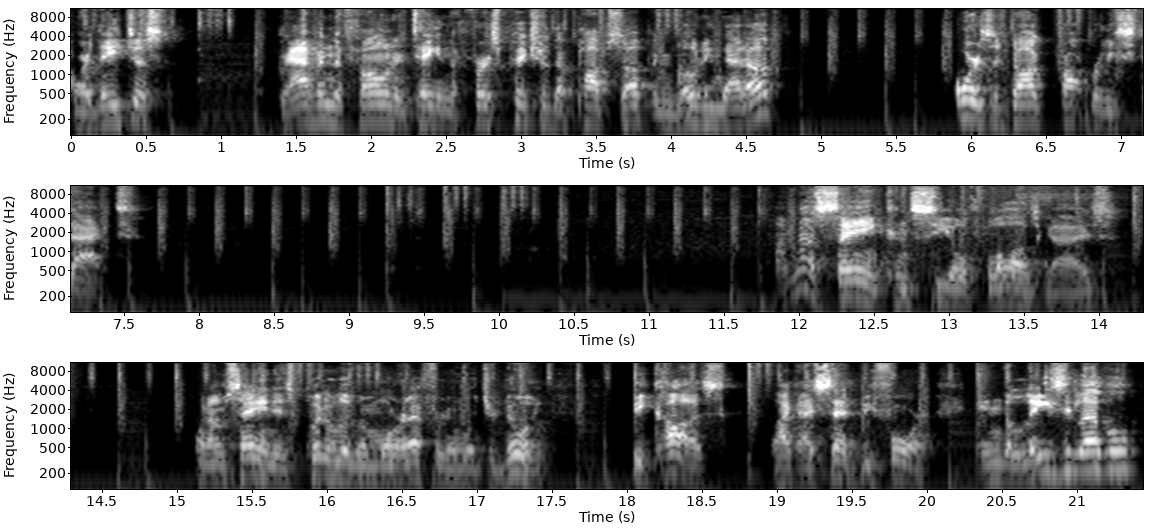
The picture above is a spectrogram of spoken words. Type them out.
Are they just grabbing the phone and taking the first picture that pops up and loading that up? Or is the dog properly stacked? I'm not saying conceal flaws, guys. What I'm saying is put a little bit more effort in what you're doing because, like I said before, in the lazy level,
